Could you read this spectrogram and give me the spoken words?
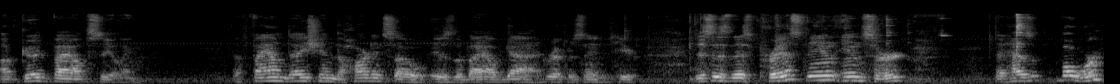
of good valve sealing, the foundation, the heart and soul is the valve guide represented here. This is this pressed in insert that has a bore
